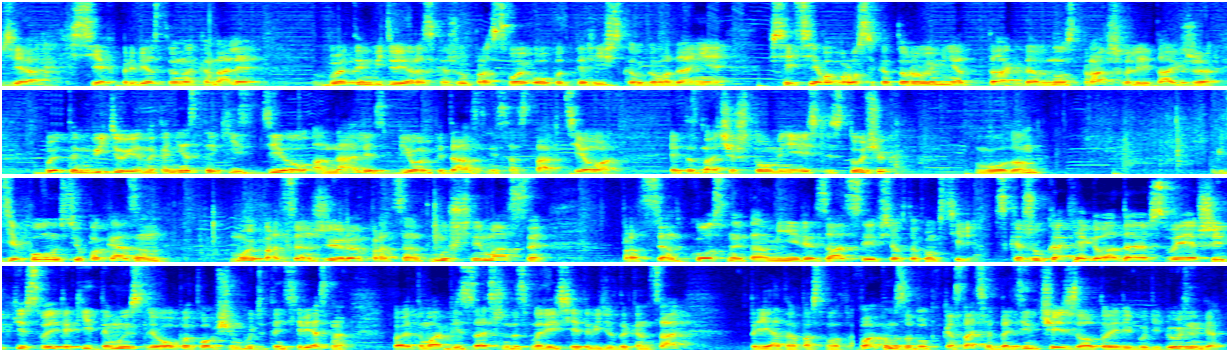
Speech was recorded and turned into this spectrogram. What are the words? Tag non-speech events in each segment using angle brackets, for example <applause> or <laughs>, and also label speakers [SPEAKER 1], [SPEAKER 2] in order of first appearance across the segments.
[SPEAKER 1] друзья! Всех приветствую на канале! В этом видео я расскажу про свой опыт периодического голодания, все те вопросы, которые вы меня так давно спрашивали, и также в этом видео я наконец-таки сделал анализ биоимпедансный состав тела. Это значит, что у меня есть листочек, вот он, где полностью показан мой процент жира, процент мышечной массы, процент костной, там, минерализации, все в таком стиле. Скажу, как я голодаю, свои ошибки, свои какие-то мысли, опыт, в общем, будет интересно, поэтому обязательно досмотрите это видео до конца. Приятного просмотра. Вакуум забыл показать, отдадим честь золотой или бодибилдинга.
